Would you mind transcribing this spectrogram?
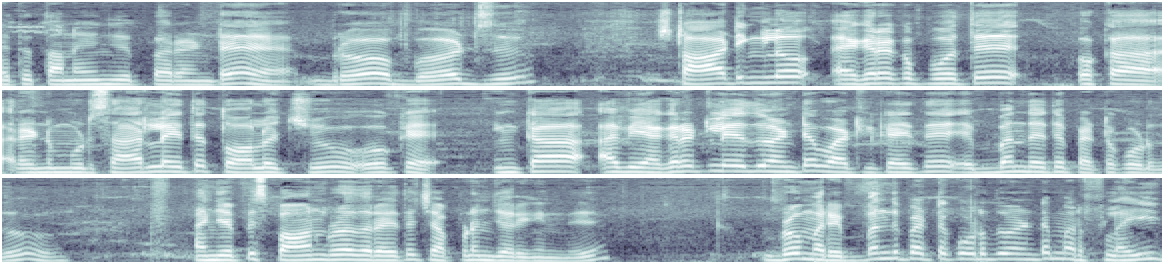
అయితే తను ఏం చెప్పారంటే బ్రో బర్డ్స్ స్టార్టింగ్లో ఎగరకపోతే ఒక రెండు మూడు సార్లు అయితే తోలొచ్చు ఓకే. ఇంకా అవి ఎగరట్లేదు అంటే వాటికైతే ఇబ్బంది అయితే పెట్టకూడదు అని చెప్పేసి పవన్ బ్రదర్ అయితే చెప్పడం జరిగింది. బ్రో మరి ఇబ్బంది పెట్టకూడదు అంటే మరి ఫ్లై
